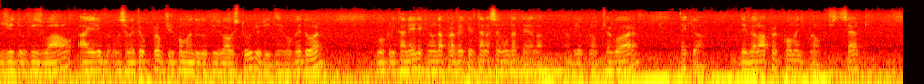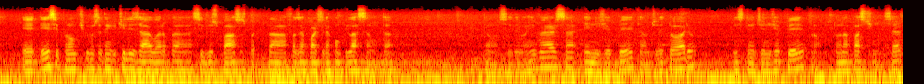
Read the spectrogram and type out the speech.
digito Visual, aí ele, você vai ter o prompt de comando do Visual Studio de desenvolvedor. Vou clicar nele, aqui não dá pra ver que ele está na segunda tela. Abrir o prompt agora, tá aqui ó, Developer Command Prompt, certo? É esse prompt que você tem que utilizar agora para seguir os passos para fazer a parte da compilação, tá? Então, CD barra inversa, ngp, que é o diretório, instante ngp, pronto, estou na pastinha, certo?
